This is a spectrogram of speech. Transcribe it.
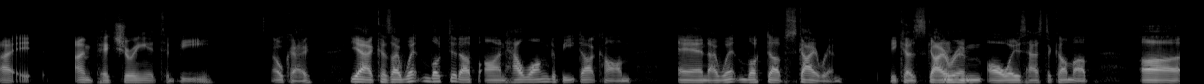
I I'm picturing it to be. Okay. Yeah, because I went and looked it up on howlongtobeat.com and I went and looked up Skyrim because Skyrim always has to come up. Uh,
